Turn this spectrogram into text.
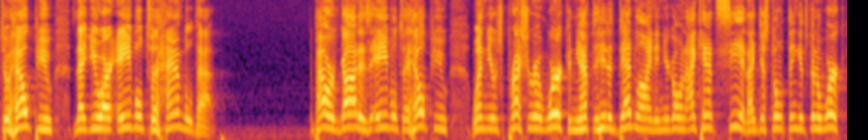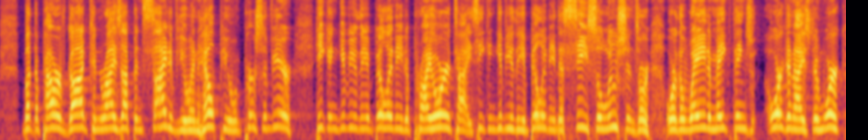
to help you that you are able to handle that. The power of God is able to help you when there's pressure at work and you have to hit a deadline and you're going, I can't see it. I just don't think it's going to work. But the power of God can rise up inside of you and help you and persevere. He can give you the ability to prioritize, He can give you the ability to see solutions or, or the way to make things organized and work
